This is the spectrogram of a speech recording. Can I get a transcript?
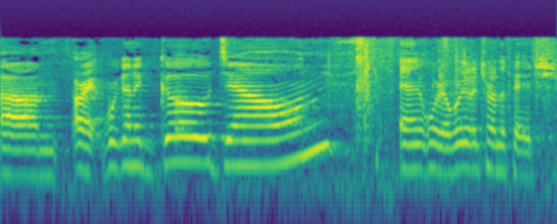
Um, all right, we're going to go down, and we're, we're going to turn the page.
